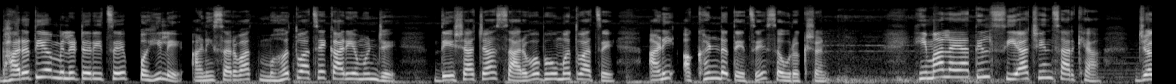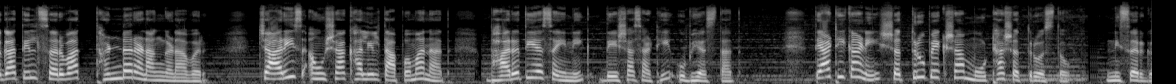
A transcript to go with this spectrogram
भारतीय मिलिटरीचे पहिले आणि सर्वात महत्त्वाचे कार्य म्हणजे देशाच्या सार्वभौमत्वाचे आणि अखंडतेचे संरक्षण. हिमालयातील सियाचीनसारख्या जगातील सर्वात थंड रणांगणावर चाळीस अंशाखालील तापमानात भारतीय सैनिक देशासाठी उभे असतात. त्या ठिकाणी शत्रूपेक्षा मोठा शत्रू असतो निसर्ग.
